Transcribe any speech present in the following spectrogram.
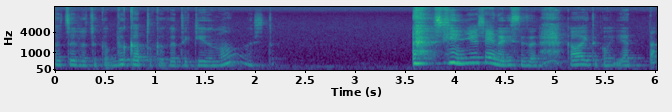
例えばとか部下とかができるの？明日。新入社員のリスさん可愛いとこやった？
